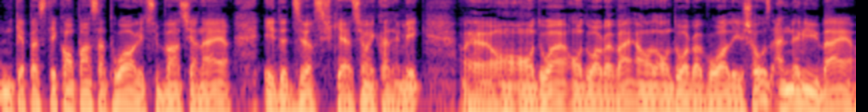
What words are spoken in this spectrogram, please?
une capacité compensatoire et subventionnaire et de diversification économique. Euh, on, doit on doit on, doit revoir les choses. Anne-Marie Hubert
